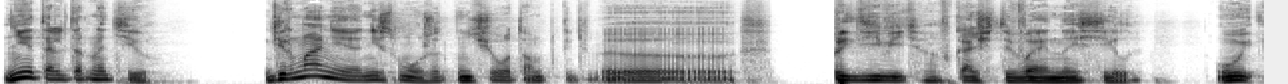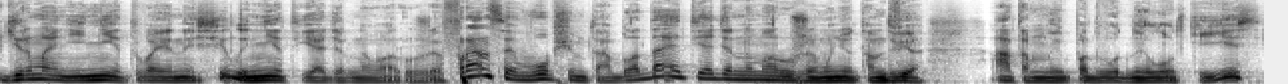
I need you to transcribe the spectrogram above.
Нет альтернатив. Германия не сможет ничего там э, предъявить в качестве военной силы. У Германии нет военной силы, нет ядерного оружия. Франция, в общем-то, обладает ядерным оружием. У нее там две атомные подводные лодки есть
